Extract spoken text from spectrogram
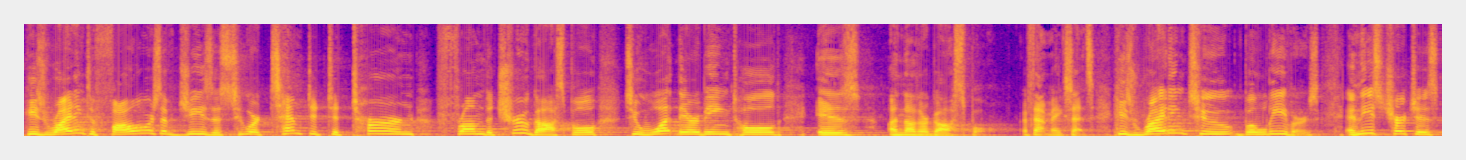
He's writing to followers of Jesus who are tempted to turn from the true gospel to what they're being told is another gospel, if that makes sense. He's writing to believers, and these churches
